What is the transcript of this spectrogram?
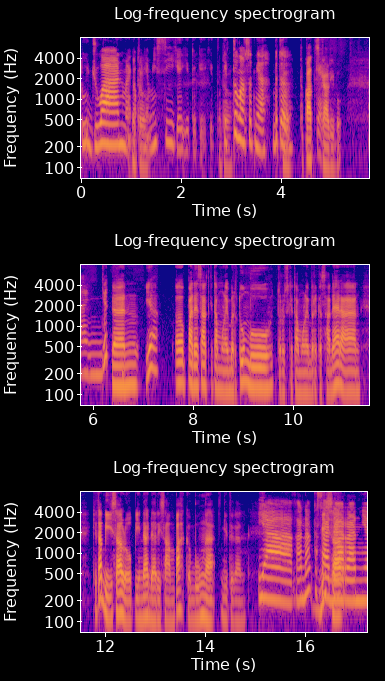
tujuan, mereka Betul. punya misi kayak gitu kayak gitu. Betul. Itu maksudnya, betul. betul. tepat Oke. sekali bu Lanjut. dan ya eh, pada saat kita mulai bertumbuh terus kita mulai berkesadaran kita bisa loh pindah dari sampah ke bunga gitu kan Ya, karena kesadarannya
